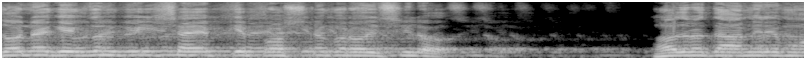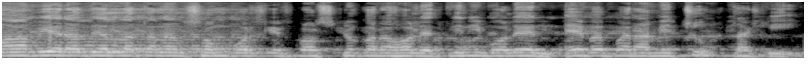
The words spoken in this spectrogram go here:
জনক একজন পীর সাহেবকে প্রশ্ন করা হয়েছিল। হজরত আমির মহাবিয়া রাজি আল্লাহ তালাম সম্পর্কে প্রশ্ন করা হলে তিনি বলেন, এ ব্যাপারে আমি চুপ থাকি।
